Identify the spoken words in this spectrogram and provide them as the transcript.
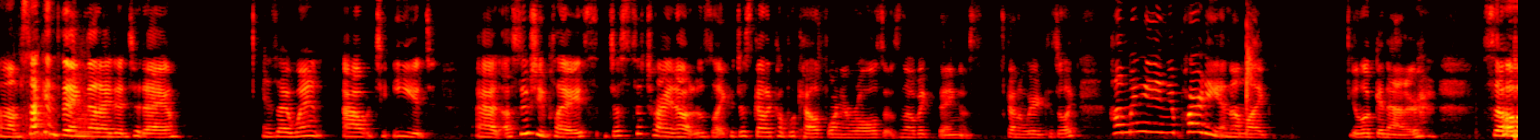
Um, second thing that I did today is I went out to eat at a sushi place just to try it out. It was like I just got a couple California rolls. It was no big thing. It was it's kind of weird because they're like, "How many in your party?" And I'm like, "You're looking at her." So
